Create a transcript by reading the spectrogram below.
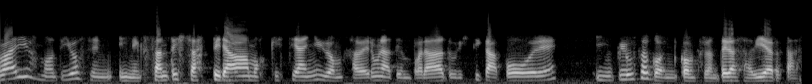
varios motivos en, en Exante ya esperábamos que este año íbamos a ver una temporada turística pobre, incluso con, con fronteras abiertas.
